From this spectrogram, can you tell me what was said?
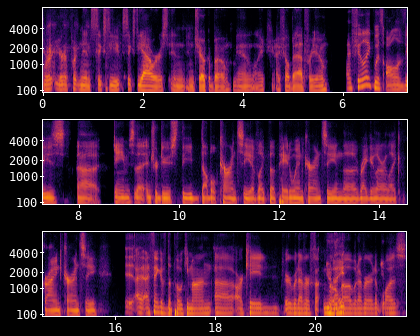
we're, you're putting in 60 60 hours in in chocobo man. Like i feel bad for you. I feel like with all of these uh, games that introduce the double currency of like the pay to win currency and the regular like grind currency, I, I think of the Pokemon uh, arcade or whatever, Unite? MOBA, whatever it was.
